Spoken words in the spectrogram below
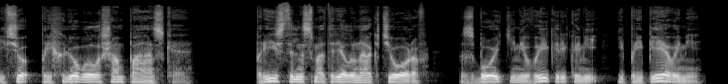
и все прихлебывала шампанское, пристально смотрела на актеров с бойкими выкриками и припевами,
